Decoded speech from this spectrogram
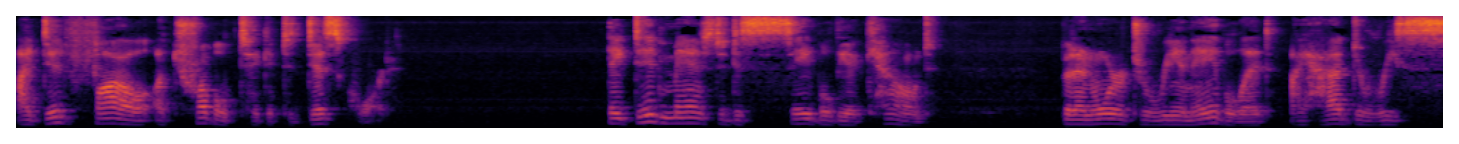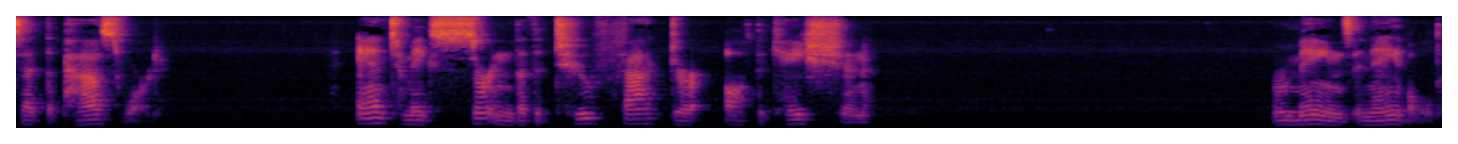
I did file a trouble ticket to Discord. They did manage to disable the account, but in order to re enable it, I had to reset the password. And to make certain that the two factor authentication remains enabled.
